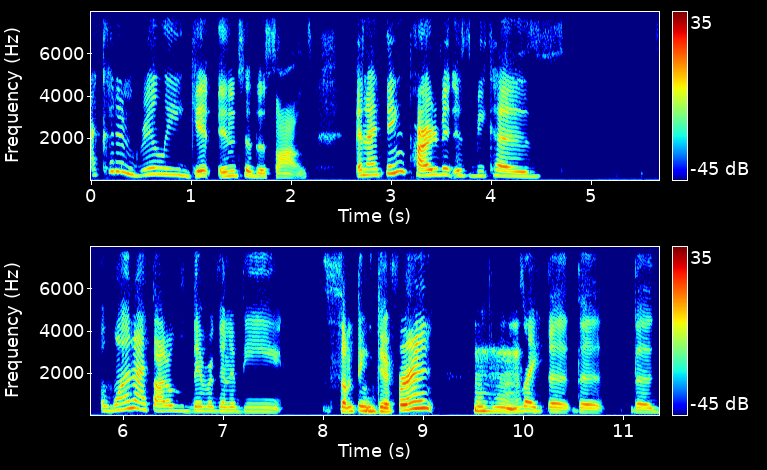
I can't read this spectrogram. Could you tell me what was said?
I couldn't really get into the songs, and I think part of it is because one, I thought they were gonna be something different, mm-hmm. like the the the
